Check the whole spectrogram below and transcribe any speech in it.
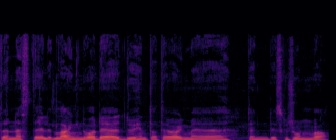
Den neste er litt lang. Det var det du hinta til òg, med den diskusjonen, var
